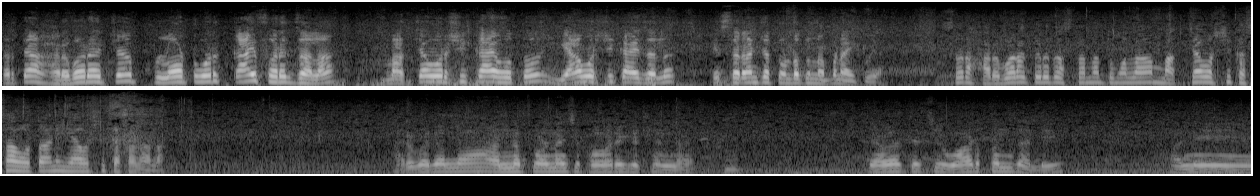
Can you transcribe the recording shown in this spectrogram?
तर त्या हरभऱ्याच्या प्लॉटवर काय फरक झाला? मागच्या वर्षी काय होतं? या वर्षी काय झालं? हे सरांच्या तोंडातून आपण ऐकूया. सर हरभरा करत असताना तुम्हाला मागच्या वर्षी कसा होता आणि या वर्षी कसा झाला? हरभऱ्याला अन्नपूर्णाची फवारे घेतले ना त्यावेळेस त्याची वाढ पण झाली. आणि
